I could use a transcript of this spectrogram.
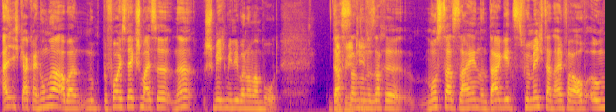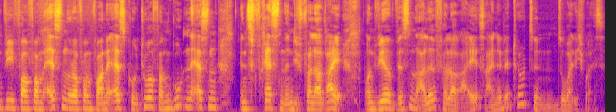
Eigentlich gar keinen Hunger, aber nur bevor ich es wegschmeiße, ne, schmier ich mir lieber noch mal ein Brot. Das ist dann so Definitiv. eine Sache, muss das sein? Und da geht es für mich dann einfach auch irgendwie vom, vom Essen oder vom, von der Esskultur, vom guten Essen ins Fressen, in die Völlerei. Und wir wissen alle, Völlerei ist eine der Tödsünden, soweit ich weiß.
